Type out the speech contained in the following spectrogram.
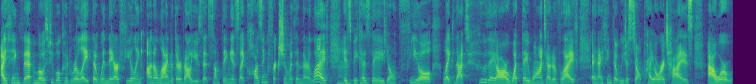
I think that most people could relate that when they are feeling unaligned with their values, that something is like causing friction within their life, mm. is because they don't feel like that's who they are, what they want out of life. And I think that we just don't prioritize our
